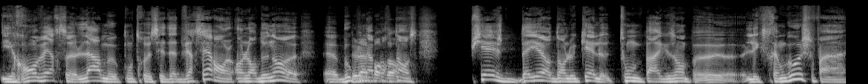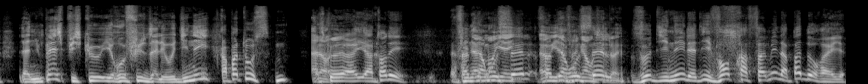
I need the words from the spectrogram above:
il renverse l'arme contre ses adversaires en, leur donnant beaucoup d'importance piège d'ailleurs dans lequel tombe par exemple l'extrême gauche, enfin la Nupes, puisqu'il refuse d'aller au dîner. Ah, pas tous. Parce que, attendez, Fabien Roussel, ah veut dîner, il a dit ventre affamé n'a pas d'oreille.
